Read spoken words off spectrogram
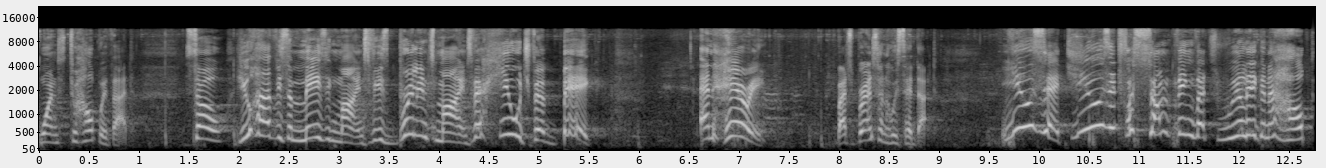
ones to help with that. So you have these amazing minds, these brilliant minds. They're huge, they're big, and hairy. That's Branson who said that. Use it, use it for something that's really gonna help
